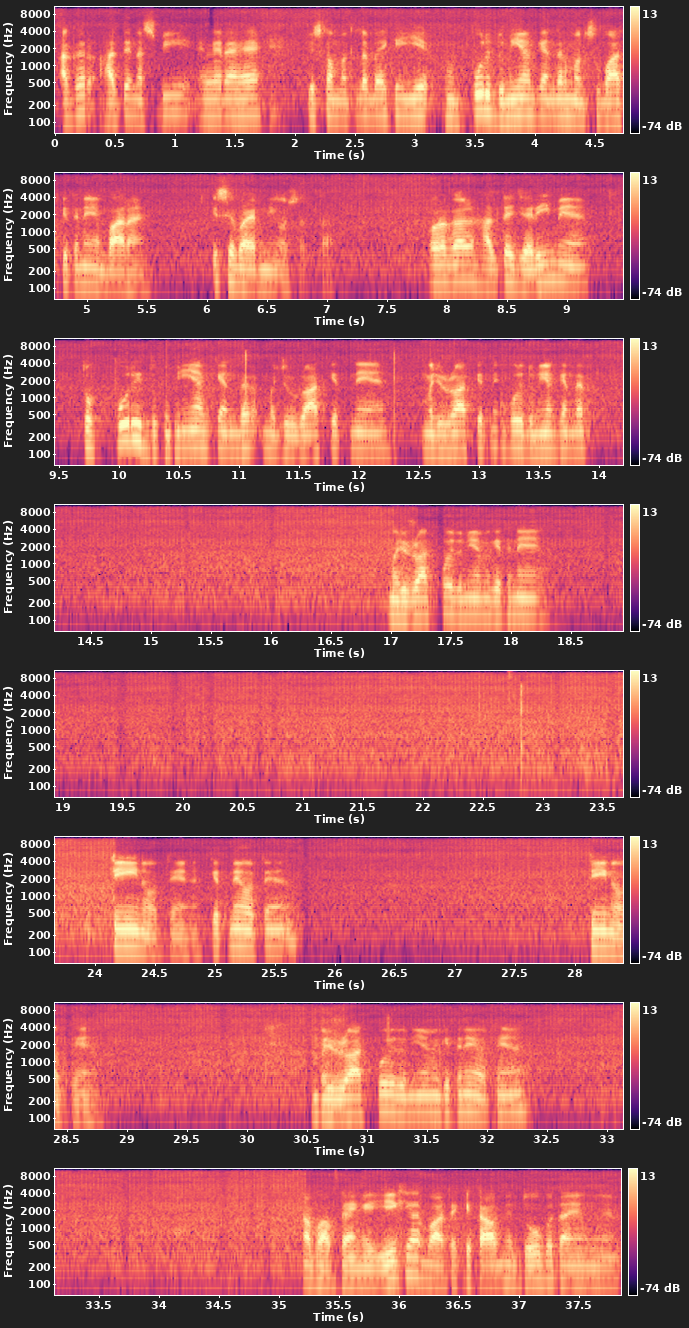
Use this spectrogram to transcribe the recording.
اگر حالت نصبی وغیرہ ہے، تو اس کا مطلب ہے کہ یہ پوری دنیا کے اندر منصوبات کتنے ہیں؟ بارہ ہیں۔ اس سے باہر نہیں ہو سکتا۔ اور اگر حالت جری میں ہے، تو پوری دنیا کے اندر مجرورات کتنے ہیں؟ مجرورات کتنے ہیں پوری دنیا کے اندر؟ مجرورات پوری دنیا میں کتنے ہیں؟ تین ہوتے ہیں۔ کتنے ہوتے ہیں؟ تین ہوتے ہیں۔ مجرورات پوری دنیا میں کتنے ہوتے ہیں؟ اب آپ کہیں گے، یہ کیا بات ہے؟ کتاب میں دو بتائے ہوئے ہیں۔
